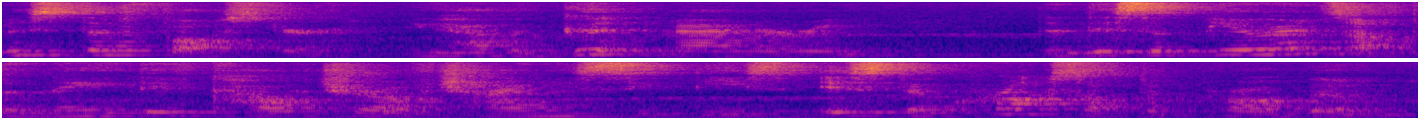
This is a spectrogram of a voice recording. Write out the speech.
Mr. Foster, you have a good memory. The disappearance of the native culture of Chinese cities is the crux of the problem,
